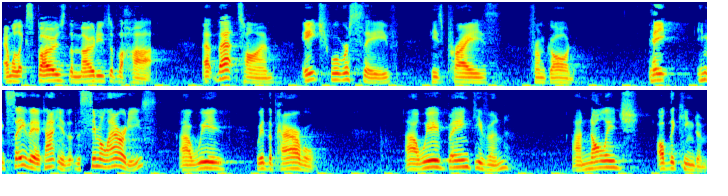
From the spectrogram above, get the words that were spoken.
and will expose the motives of the heart. At that time, each will receive his praise from God. You can see there, can't you, that the similarities with, with the parable. Uh, we've been given uh, knowledge of the kingdom.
